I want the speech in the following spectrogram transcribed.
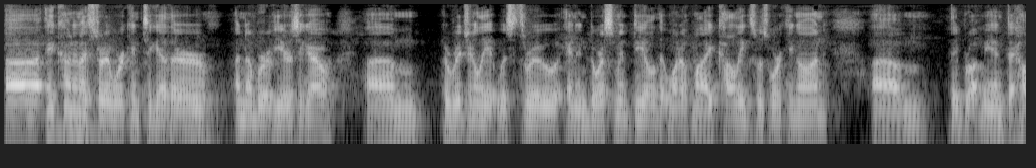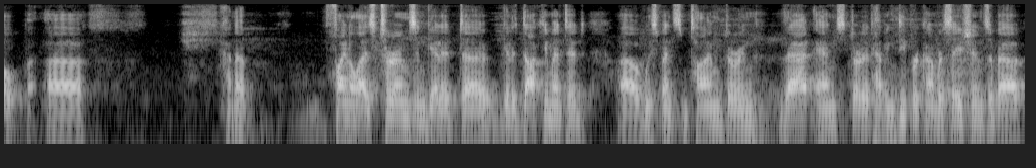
Uh, Akon and I started working together a number of years ago. Um, originally, it was through an endorsement deal that one of my colleagues was working on. Um, they brought me in to help uh, kind of finalize terms and get it uh, get it documented. Uh, we spent some time during that and started having deeper conversations about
